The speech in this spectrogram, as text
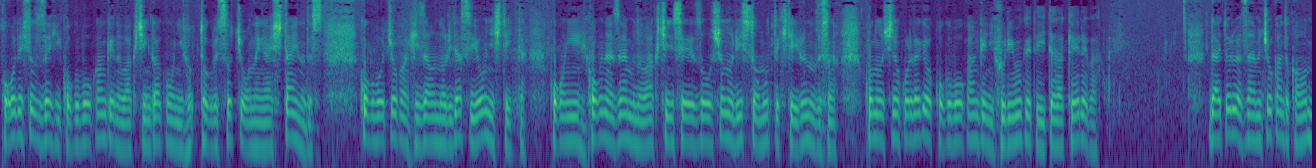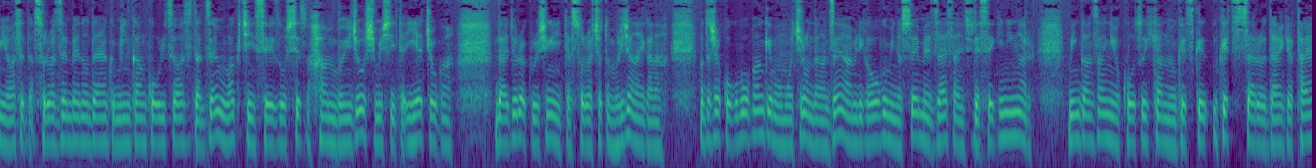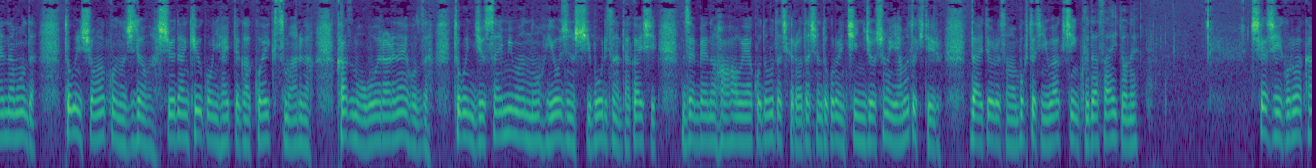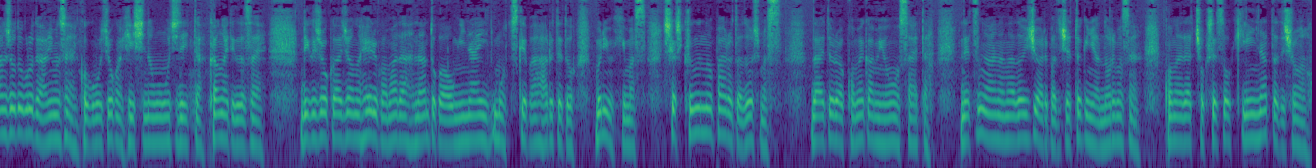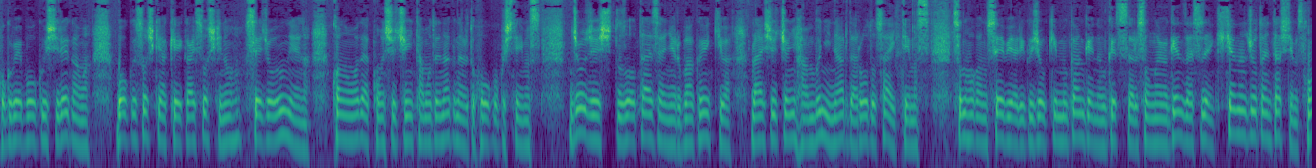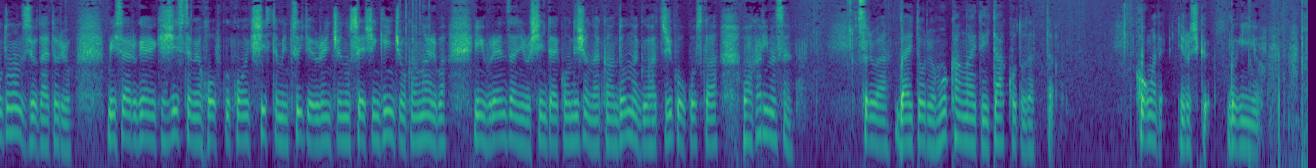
ここで一つぜひ国防関係のワクチン確保に特別措置をお願いしたいのです。国防長官膝を乗り出すようにしていった。ここに国内全部のワクチン製造所のリストを持ってきているのですが、このうちのこれだけを国防関係に振り向けていただければ、大統領は財務長官と顔を見合わせた。それは全米の大学、民間、公立を合わせた全ワクチン製造施設の半分以上を示していた。いや、長官。大統領は苦しげに言った。それはちょっと無理じゃないかな。私は国防関係ももちろんだが、全アメリカ国民の生命、財産について責任がある。民間産業、交通機関の受け付け、受けつつある打撃は大変なものだ。特に小学校の児童が集団休校に入った学校はいくつもあるが、数も覚えられないほどだ。特に10歳未満の幼児の死亡率が高いし、全米の母親、子供たちから私のところに陳情書が山と来ている。大統領様僕たちにワクチンくださいとね。しかし、これは干渉どころではありません。国防長官必死の面持ちで言った。考えてください。陸上海上の兵力はまだ何とか補いもつけばある程度無理も効きます。しかし、空軍のパイロットはどうします大統領はこめかみを抑えた。熱が7度以上あればジェット機には乗れません。この間直接お聞きになったでしょうが、北米防空司令官は防空組織や警戒組織の正常運営がこのままでは今週中に保てなくなると報告しています。常時出動体制による爆撃機は来週中に半分になるだろうとさえ言っています。その他の整備や陸上勤務関係の受けつつある損害は現在すでに危険な状態に達しています。本当なんですよ、大統領。ミサイル迎撃システムや報復攻撃システムについている連中の精神緊張を考えれば、インフルエンザによる身体コンディションの中がどんな偶発事故を起こすかわかりません。それは大統領も考えていたことだった。ここまでよろしく。ごきげんよう。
